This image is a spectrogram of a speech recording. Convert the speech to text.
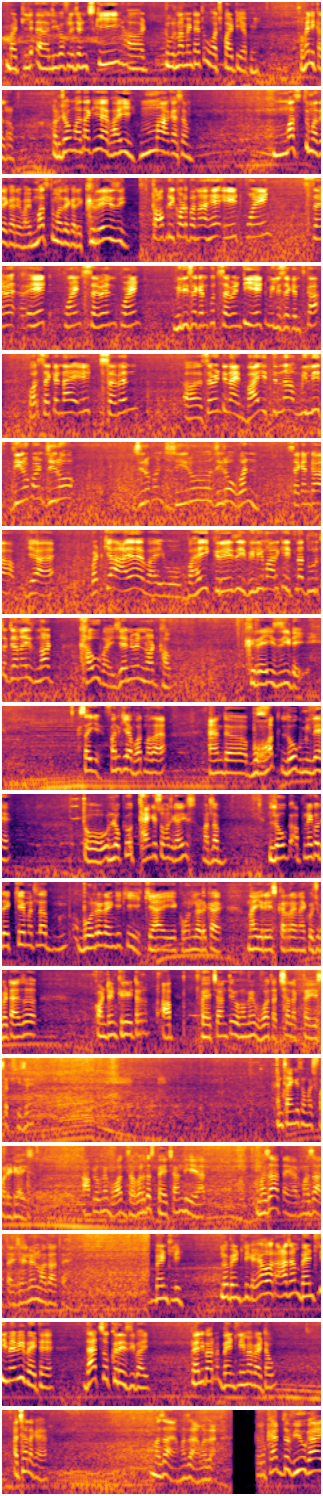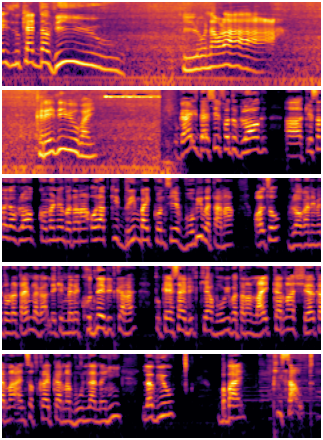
बट लीग ऑफ़ लेजेंड्स की टूर्नामेंट है तो वॉच पार्टी है अपनी। तो मैं निकल रहा हूँ। और जो मज़ा किया है भाई, माँ कसम। मस्त मज़े करे भाई, मस्त मज़े करे। क्रेजी टॉप रिकॉर्ड बना है eight point seven eight point seven point millisecond कुछ सेवेंटी एट मिली सेकेंड्स का। और सेकेंड आए एट सेवन सेवेंटी नाइन भाई, इतना milli zero point zero zero point zero zero one second का ये आया है। बट क्या आया है भाई वो? भाई क्रेजी विली मार के इतना दूर तक जाना इज़ नॉट खाऊ भाई जेन्युइन नॉट खाऊ। क्रेजी डे सही है फ़न किया बहुत मज़ा आया। एंड uh, बहुत लोग मिले हैं। तो उन लोग को thank you so much guys मतलब लोग अपने को देख के मतलब बोल रहे रहेंगे कि क्या है ये कौन लड़का है? ना ये रेस कर रहा है ना कुछ। But as a content creator आप पहचानते हो हमें बहुत अच्छा लगता है ये सब चीज़ें। And thank you so much for it guys आप लोग ने बहुत ज़बरदस्त पहचान दी है यार। मज़ा आता है यार, मज़ा आता है जेन्यून मज़ा आता है। बेंटली लो बेंटली गई और आज हम बेंटली में भी बैठे हैं। दैट्स सो क्रेजी भाई। पहली बार मैं बेंटली में बैठा हूँ। अच्छा लगा यार। मज़ा आया मज़ा आया मज़ा आया। Look at the view guys look at the view Lonavala. Crazy view भाई। Guys that's it for the vlog कैसा लगा व्लॉग कमेंट में बताना। और आपकी ड्रीम बाइक कौन सी है, वो भी बताना। ऑल्सो व्लॉग आने में थोड़ा टाइम लगा, लेकिन मैंने खुद ने एडिट करा है। तो कैसा एडिट किया, वो भी बताना। लाइक करना शेयर करना एंड सब्सक्राइब करना भूलना नहीं। Love you bye peace out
